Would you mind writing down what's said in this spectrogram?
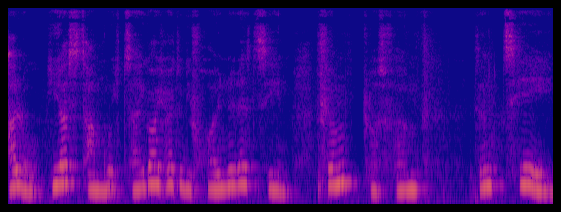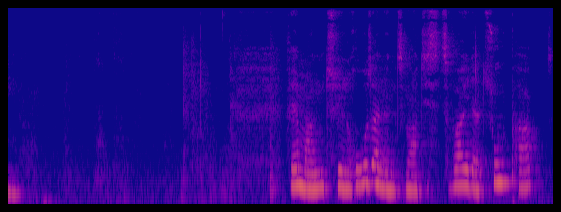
Hallo, hier ist Tammo. Ich zeige euch heute die Freunde der 10. 5 plus 5 sind 10. Wenn man zu den rosanen Smarties 2 dazu packt,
